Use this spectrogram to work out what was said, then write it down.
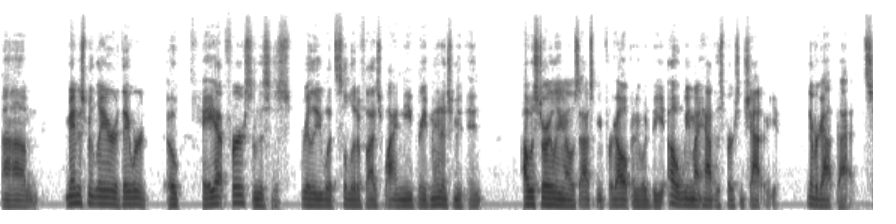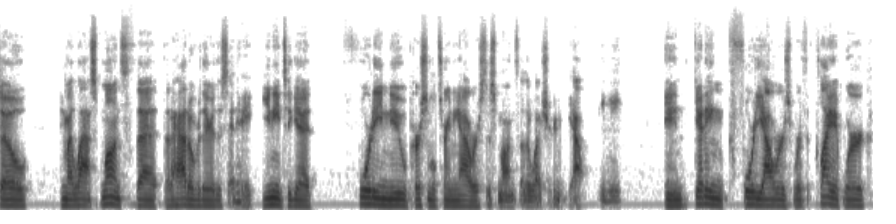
Um, management layer, they were okay at first, and this is really what solidifies why I need great management. And I was struggling. I was asking for help, and it would be, oh, we might have this person shadow you. Never got that. So in my last month that that I had over there, they said, hey, you need to get 40 new personal training hours this month, otherwise you're going to be out. Mhm. And getting 40 hours worth of client work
